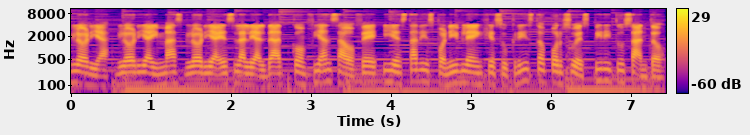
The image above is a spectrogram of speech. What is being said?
Gloria, gloria y más gloria es la lealtad, confianza o fe, y está disponible en Jesucristo por su Espíritu Santo.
